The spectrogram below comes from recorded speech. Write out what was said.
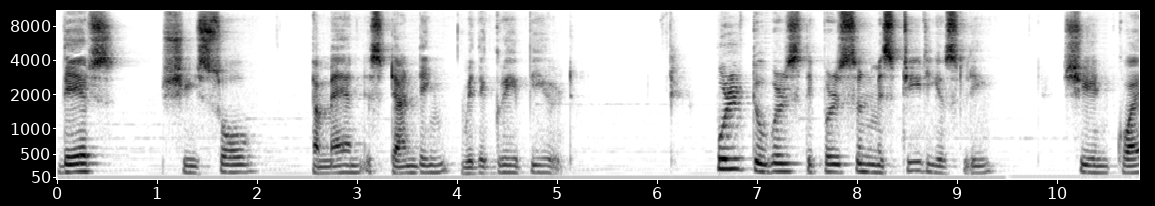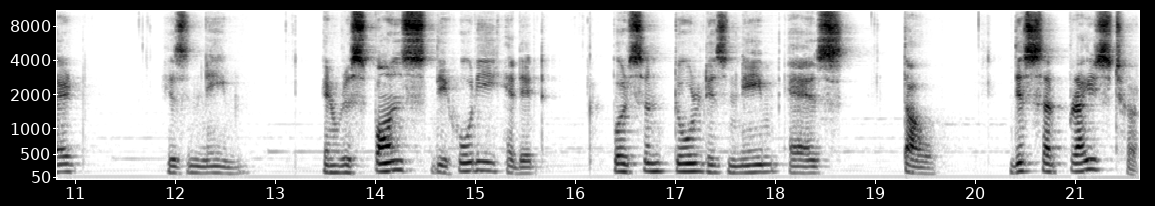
There she saw a man standing with a grey beard. Pulled towards the person mysteriously, she inquired his name. In response, the hoary headed person told his name as Tao. This surprised her,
